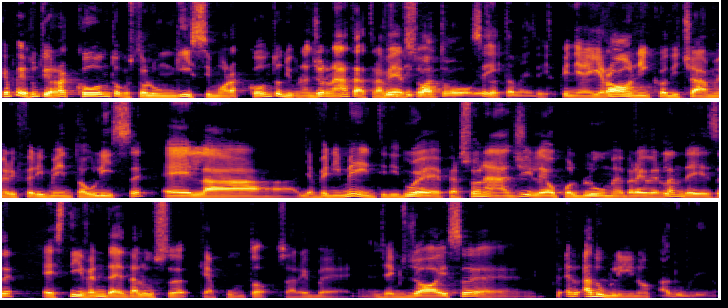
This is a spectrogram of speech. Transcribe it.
Che poi è tutto il racconto, questo lunghissimo racconto di una giornata attraverso... 24 ore, sì, esattamente. Sì. Quindi è ironico, diciamo, il riferimento a Ulisse, è la... gli avvenimenti di due personaggi, Leopold Bloom, ebreo irlandese, e Steven Dedalus, che appunto sarebbe James Joyce, eh, a Dublino. A Dublino.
